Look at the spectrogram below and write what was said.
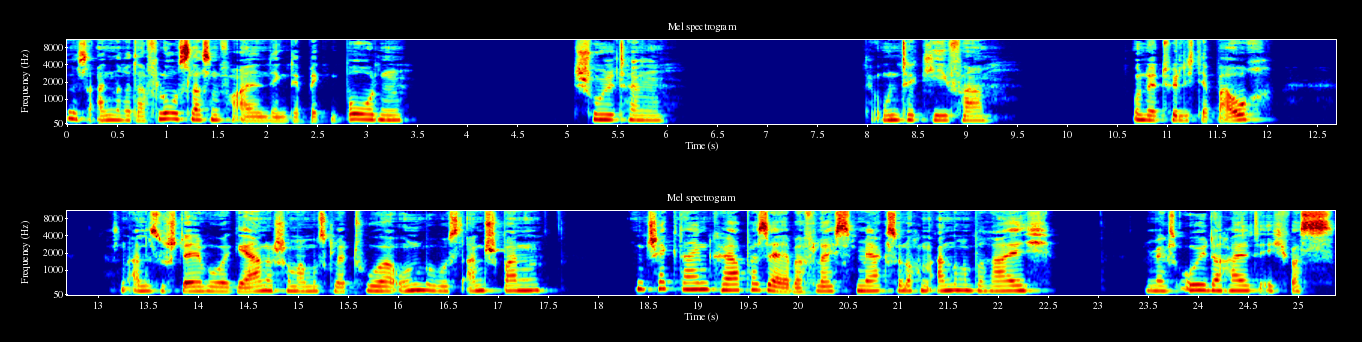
Alles andere darf loslassen, vor allen Dingen der Beckenboden, Schultern, der Unterkiefer und natürlich der Bauch. Das sind alles so Stellen, wo wir gerne schon mal Muskulatur unbewusst anspannen und check deinen Körper selber. Vielleicht merkst du noch einen anderen Bereich. Du merkst, ui, da halte ich was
